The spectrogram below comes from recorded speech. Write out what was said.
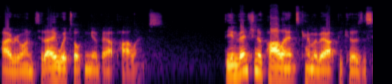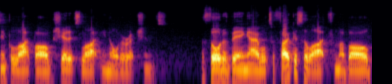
Hi everyone, today we're talking about par lamps. The invention of par lamps came about because the simple light bulb shed its light in all directions. The thought of being able to focus the light from a bulb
